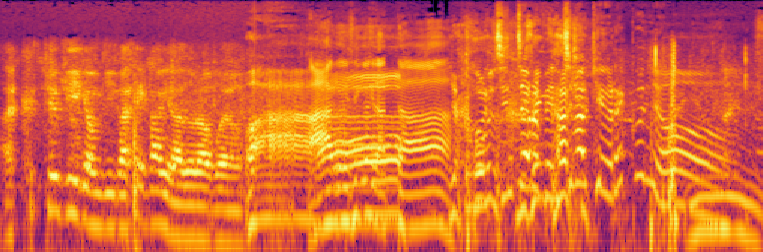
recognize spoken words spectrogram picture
아, 크트기 경기가 생각이 나더라고요. 와, 아, 그 생각이 났다. 야, 그걸 진짜로 그 생각이- 벤치마킹을 했군요. 음.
